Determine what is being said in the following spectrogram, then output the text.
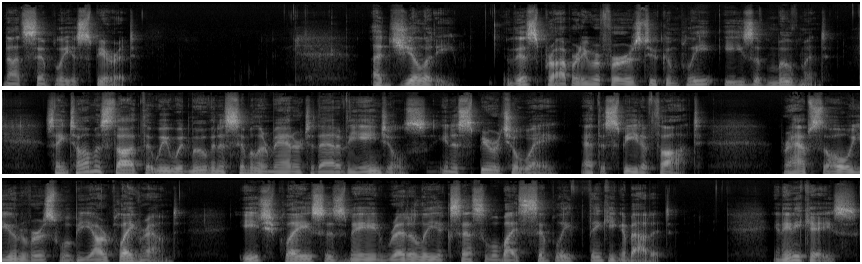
not simply a spirit. Agility. This property refers to complete ease of movement. St. Thomas thought that we would move in a similar manner to that of the angels, in a spiritual way, at the speed of thought. Perhaps the whole universe will be our playground. Each place is made readily accessible by simply thinking about it. In any case,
